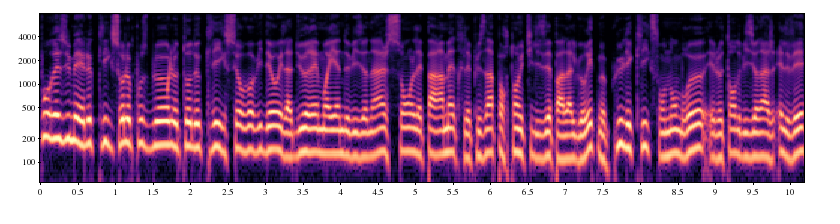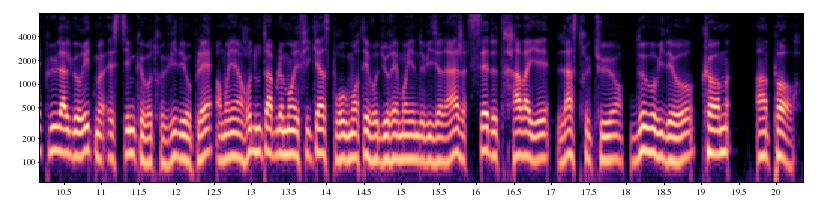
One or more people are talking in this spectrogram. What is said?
Pour résumer, le clic sur le pouce bleu, le taux de clic sur vos vidéos et la durée moyenne de visionnage sont les paramètres les plus importants utilisés par l'algorithme. Plus les clics sont nombreux et le temps de visionnage élevé, plus l'algorithme estime que votre vidéo plaît. Un moyen redoutablement efficace pour augmenter vos durées moyennes de visionnage, c'est de travailler la structure de vos vidéos comme un port.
